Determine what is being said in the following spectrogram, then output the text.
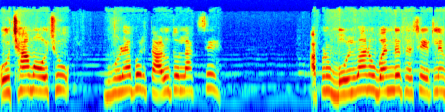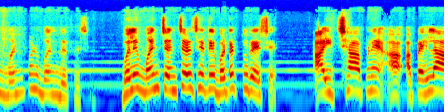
ઓછામાં ઓછું મોઢા પર તાળું તો લાગશે. આપણું બોલવાનું બંધ થશે એટલે મન પણ બંધ થશે. ભલે મન ચંચળ છે તે ભટકતું રહેશે. આ ઈચ્છા આપણે પહેલા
